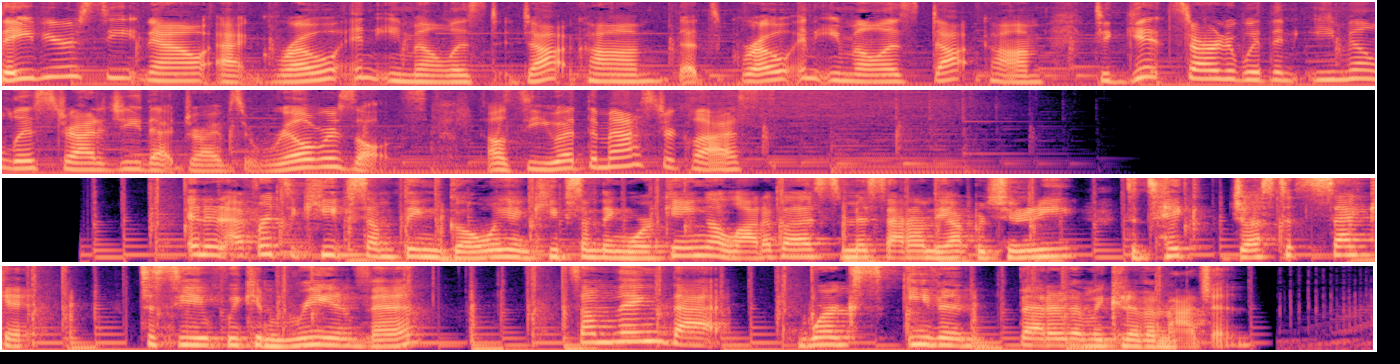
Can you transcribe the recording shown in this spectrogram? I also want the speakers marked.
Speaker 1: Save your seat now at growanemaillist.com. That's growanemaillist.com to get started with an email list strategy that drives real results. I'll see you at the masterclass.
Speaker 2: In an effort to keep something going and keep something working, a lot of us miss out on the opportunity to take just a second to see if we can reinvent something that works even better than we could have imagined.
